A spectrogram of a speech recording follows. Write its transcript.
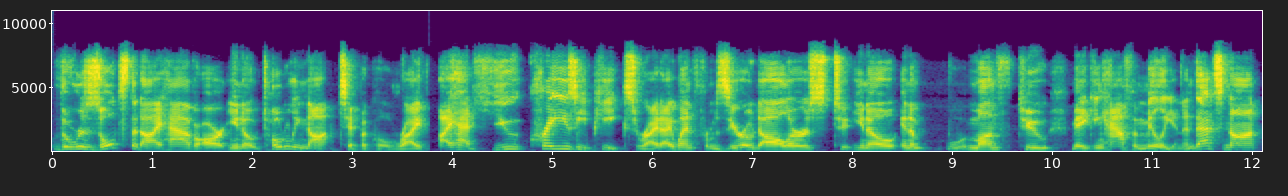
the results that I have are, you know, totally not typical, right? I had huge, crazy peaks, right? I went from zero dollars to, you know, in a month to making half a million. And that's not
